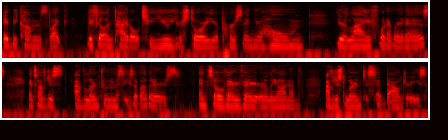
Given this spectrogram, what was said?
it becomes like they feel entitled to you, your story, your person, your home, your life, whatever it is. And so I've just, I've learned from the mistakes of others. And so very, very early on, I've, I've just learned to set boundaries.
